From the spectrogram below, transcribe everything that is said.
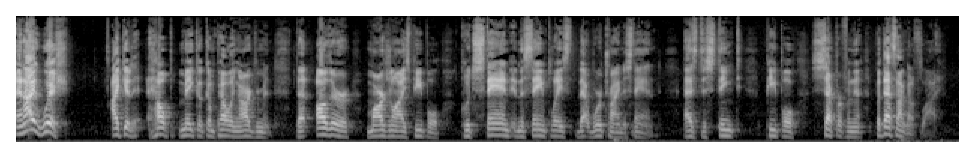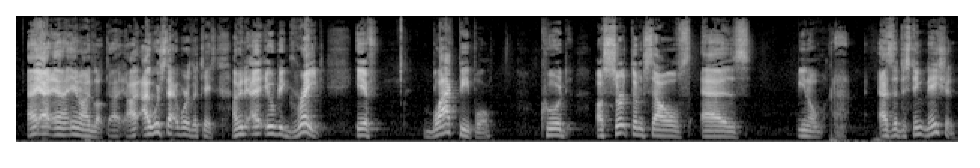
and I wish I could help make a compelling argument that other marginalized people could stand in the same place that we're trying to stand as distinct people separate from them. But that's not going to fly. I, I, you know, I look. I, I wish that were the case. I mean, it would be great if black people could assert themselves as, you know, as a distinct nation,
